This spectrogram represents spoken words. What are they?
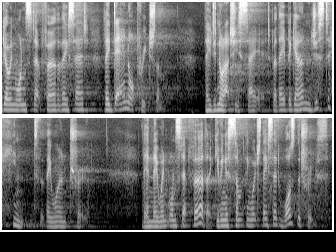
going one step further, they said, They dare not preach them. They did not actually say it, but they began just to hint that they weren't true. Then they went one step further, giving us something which they said was the truth.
